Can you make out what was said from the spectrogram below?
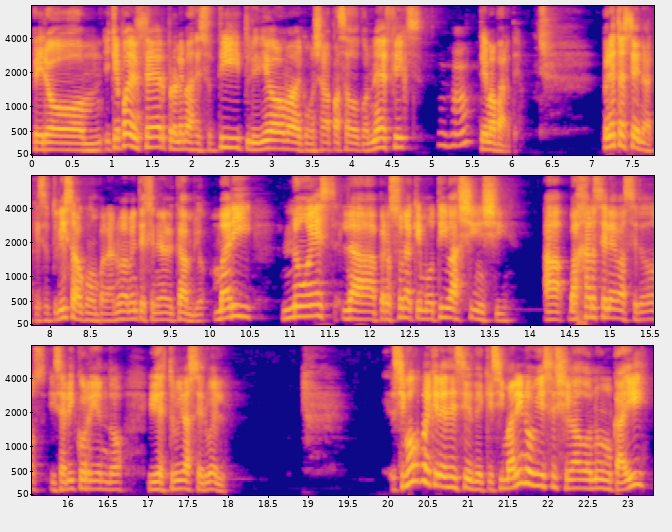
Pero, mm, y que pueden ser problemas de subtítulo, idioma, como ya ha pasado con Netflix, tema aparte. Pero esta escena que se utiliza como para nuevamente generar el cambio, Marie no es la persona que motiva a Shinji a bajarse la EVA 02 y salir corriendo y destruir a Ceruel. Si vos me querés decir de que si Marie no hubiese llegado nunca ahí,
